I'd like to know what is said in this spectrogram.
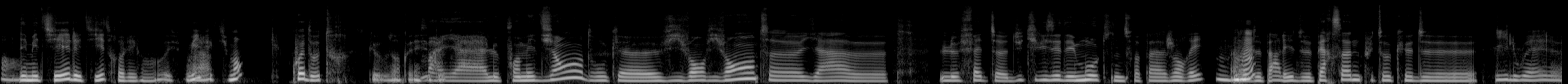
Enfin... Des métiers, les titres, les mots. Oui, voilà. effectivement. Quoi d'autre? Est-ce que vous en connaissez bah, Il y a le point médian, donc euh, vivant, vivante. Il euh, y a le fait d'utiliser des mots qui ne soient pas genrés, mm -hmm. de parler de personnes plutôt que de il ou elle.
